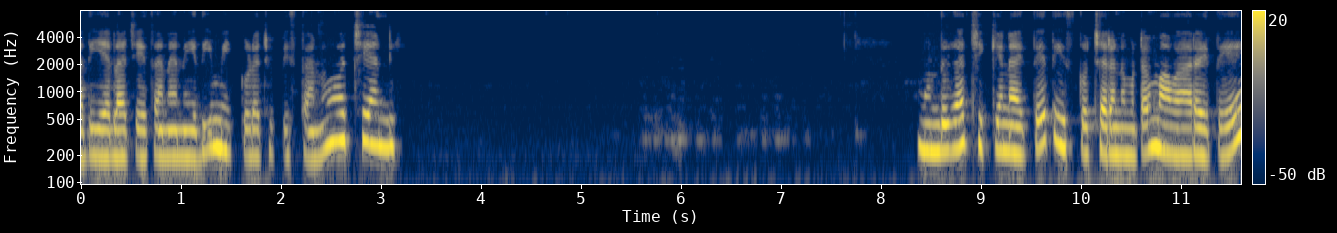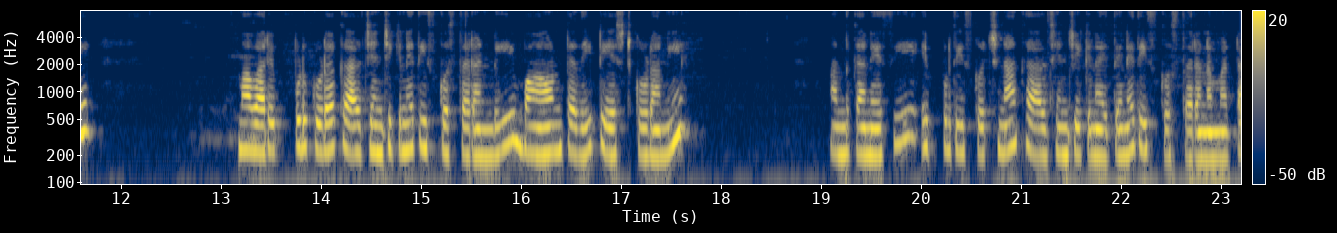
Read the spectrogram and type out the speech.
అది ఎలా చేశాను అనేది మీకు కూడా చూపిస్తాను. వచ్చేయండి. ముందుగా చికెన్ అయితే తీసుకొచ్చారనమాట మా వారైతే. మా వారు ఎప్పుడు కూడా కాల్చిన చికెనే తీసుకొస్తారండి. బాగుంటుంది టేస్ట్ కూడాని. అందుకనేసి ఎప్పుడు తీసుకొచ్చినా కాల్చిన చికెన్ అయితేనే తీసుకొస్తారనమాట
